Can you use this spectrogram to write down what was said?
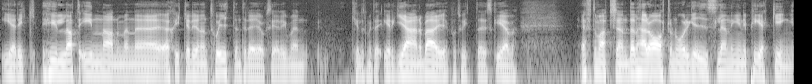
Erik hyllat innan, men eh, jag skickade ju den tweeten till dig också Erik, men en kille som heter Erik Järnberg på Twitter skrev efter matchen, den här 18-årige islänningen i Peking,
